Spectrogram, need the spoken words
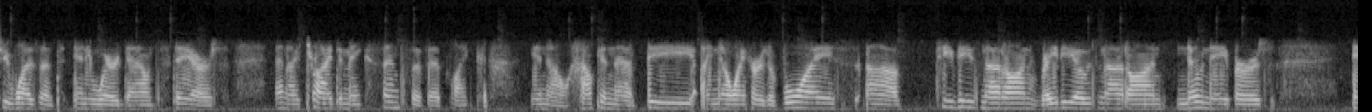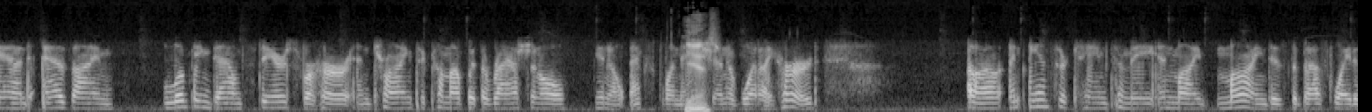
she wasn't anywhere downstairs. And I tried to make sense of it, like, you know, how can that be? I know I heard a voice. Uh, TV's not on, radio's not on, no neighbors. And as I'm looking downstairs for her and trying to come up with a rational, you know, explanation of what I heard, uh, an answer came to me in my mind is the best way to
